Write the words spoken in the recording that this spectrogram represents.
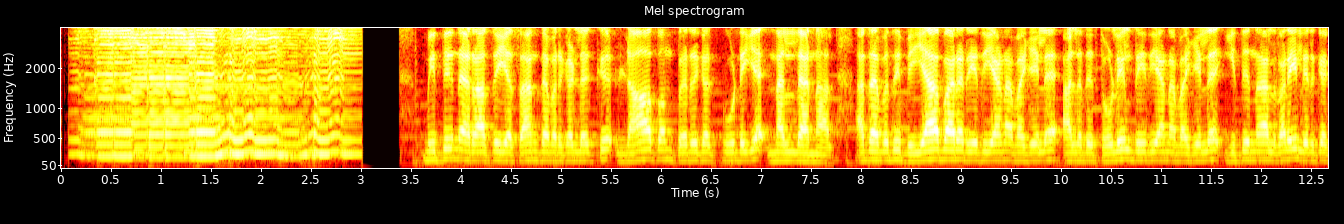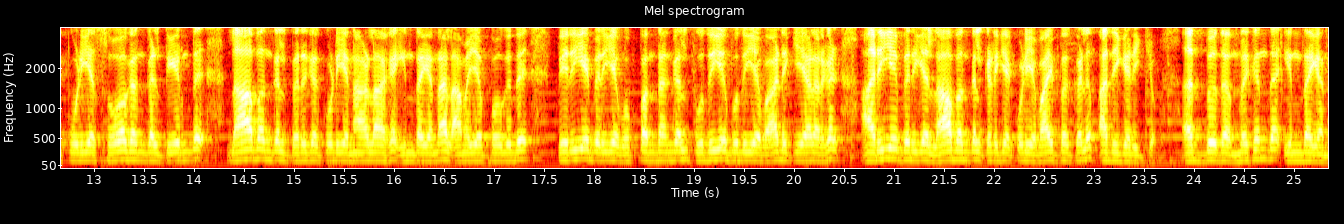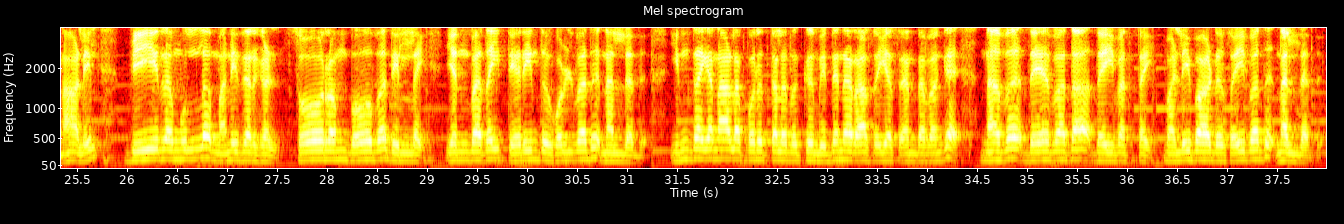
மிதுன ராசியை சார்ந்தவர்களுக்கு லாபம் பெருகக்கூடிய நல்ல நாள். அதாவது வியாபார ரீதியான வகையில் அல்லது தொழில் ரீதியான வகையில் இது நாள் வரையில் இருக்கக்கூடிய சோகங்கள் தீர்ந்து லாபங்கள் பெருகக்கூடிய நாளாக இன்றைய நாள் அமையப்போகுது. பெரிய பெரிய ஒப்பந்தங்கள் புதிய புதிய வாடிக்கையாளர்கள் அரிய பெரிய லாபங்கள் கிடைக்கக்கூடிய வாய்ப்புகளும் அதிகரிக்கும். அற்புதம் மிகுந்த இன்றைய நாளில் வீரமுள்ள மனிதர்கள் சோரம் போவதில்லை என்பதை தெரிந்து கொள்வது நல்லது. இன்றைய நாளை பொறுத்தளவுக்கு மிதுன ராசியை சேர்ந்தவங்க நவ தேவதா தெய்வத்தை வழிபாடு செய்வது நல்லது.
